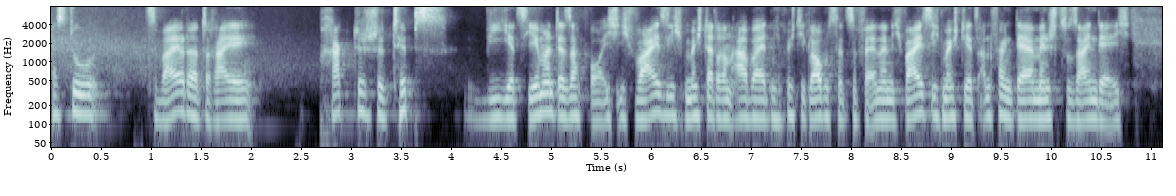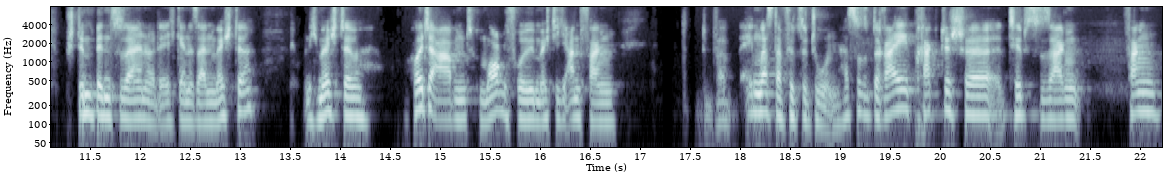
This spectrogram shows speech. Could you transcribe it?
Hast du zwei oder drei praktische Tipps, wie jetzt jemand, der sagt, boah, ich, ich weiß, ich möchte daran arbeiten, ich möchte die Glaubenssätze verändern, ich weiß, ich möchte jetzt anfangen, der Mensch zu sein, der ich bestimmt bin zu sein oder der ich gerne sein möchte. Und ich möchte heute Abend, morgen früh möchte ich anfangen, irgendwas dafür zu tun. Hast du so drei praktische Tipps zu sagen, fang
